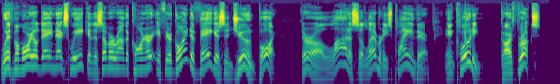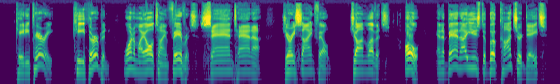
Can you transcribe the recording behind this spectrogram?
With Memorial Day next week and the summer around the corner, if you're going to Vegas in June, boy, there are a lot of celebrities playing there, including Garth Brooks, Katy Perry, Keith Urban, one of my all time favorites, Santana. Jerry Seinfeld, Jon Lovitz. Oh, and a band I used to book concert dates,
